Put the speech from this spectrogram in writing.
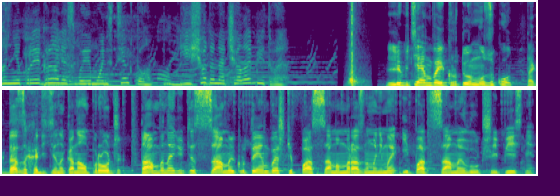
Они проиграли своему инстинкту еще до начала битвы. Любите МВ и крутую музыку? Тогда заходите на канал Project. Там вы найдете самые крутые МВшки по самым разным аниме и под самые лучшие песни.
